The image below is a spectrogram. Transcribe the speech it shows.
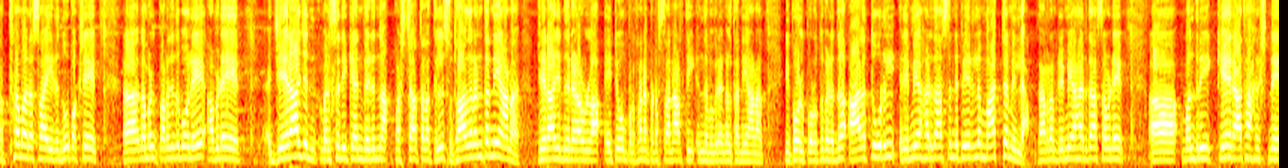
അർദ്ധമനസ്സായിരുന്നു. പക്ഷേ നമ്മൾ നമ്മൾ പറഞ്ഞതുപോലെ അവിടെ ജയരാജൻ മത്സരിക്കാൻ വരുന്ന പശ്ചാത്തലത്തിൽ സുധാകരൻ തന്നെയാണ് ജയരാജൻ നേരിടാനുള്ള ഏറ്റവും പ്രധാനപ്പെട്ട സ്ഥാനാർത്ഥി എന്ന വിവരങ്ങൾ തന്നെയാണ് ഇപ്പോൾ പുറത്തു വരുന്നത്. ആലത്തൂരിൽ രമ്യ ഹരിദാസിന്റെ പേരിൽ മാറ്റമില്ല. കാരണം രമ്യ ഹരിദാസ് അവിടെ മന്ത്രി കെ രാധാകൃഷ്ണനെ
